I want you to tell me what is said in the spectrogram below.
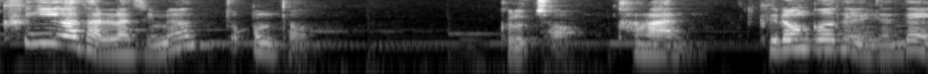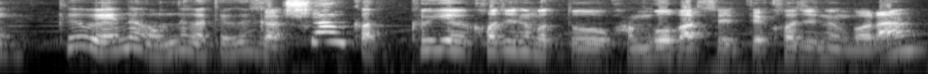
크기가 달라지면 조금 더 그렇죠. 강한 그런 거는 네. 있는데 그 외에는 없는 것 같아요. 그래서 그러니까- 취향껏 크기가 커지는 것도 광고 봤을 때 커지는 거랑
